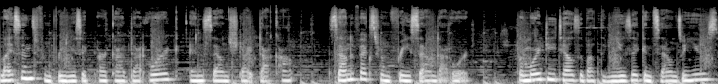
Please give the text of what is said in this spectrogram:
licensed from freemusicarchive.org and soundstripe.com. Sound effects from freesound.org. For more details about the music and sounds we use,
